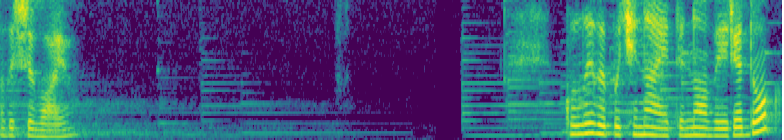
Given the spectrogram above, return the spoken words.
вишиваю. Коли ви починаєте новий рядок,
